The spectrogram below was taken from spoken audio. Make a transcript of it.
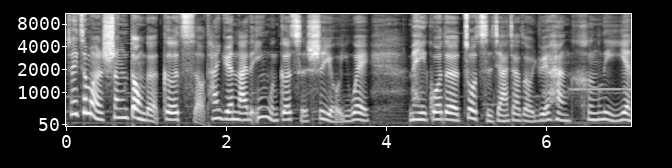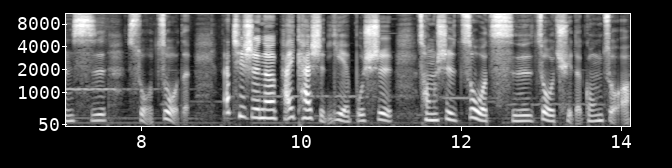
所以这么生动的歌词哦，它原来的英文歌词是有一位美国的作词家叫做约翰·亨利·燕斯所做的。那其实呢，他一开始也不是从事作词作曲的工作哦，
